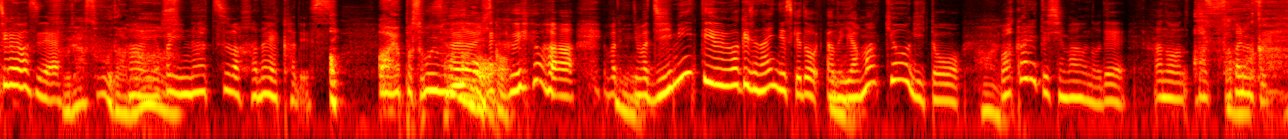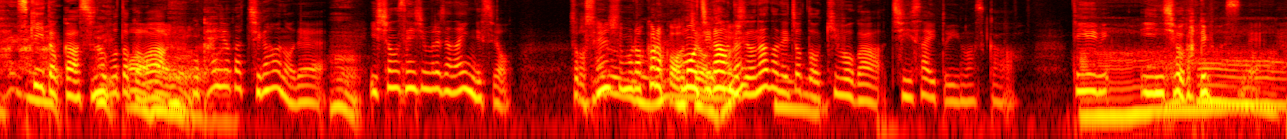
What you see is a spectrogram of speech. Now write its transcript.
然違いますね。そりゃそうだな。はい、やっぱり夏は華やかです。ああやっぱそういうものなんはい、ですか、なんか冬はやっぱり、うん。まあ地味っていうわけじゃないんですけどあのうん山競技とはい。分かれてしまうので、あのわかります？はいはいはい。スキーとかスノボとかははい。はいもう会場が違うのでうん。一緒の選手村じゃないんですよ。そうか選手村から変わっちゃもう違うんですよ。なのでちょっと規模が小さいと言いますかっていう印象がありますね。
